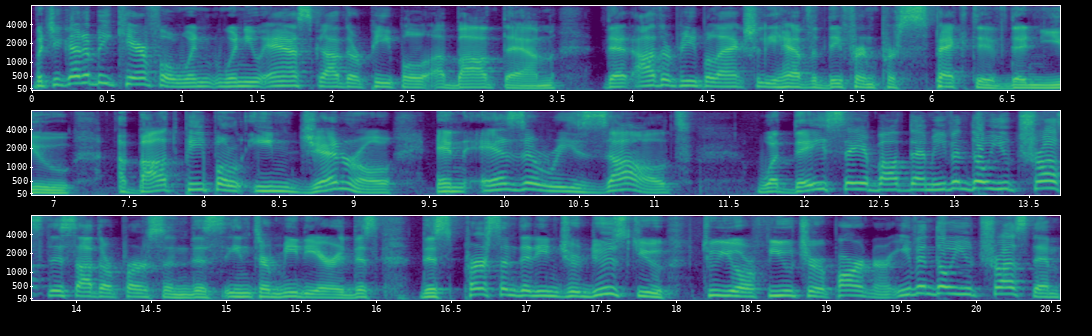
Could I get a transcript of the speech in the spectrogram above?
But you got to be careful when when you ask other people about them that other people actually have a different perspective than you about people in general. And as a result what they say about them even though you trust this other person this intermediary this this person that introduced you to your future partner even though you trust them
